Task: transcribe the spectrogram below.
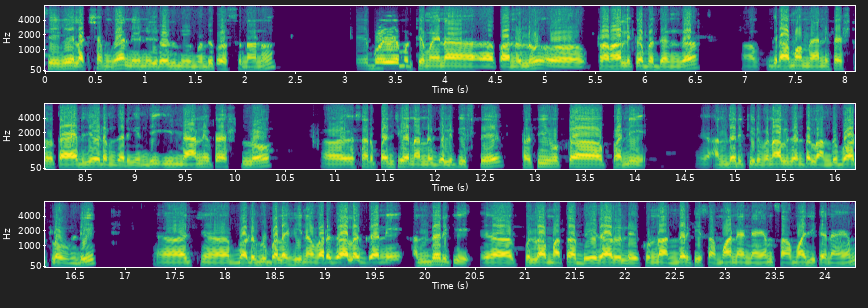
సేవే లక్ష్యంగా నేను ఈరోజు మీ ముందుకు వస్తున్నాను. చేయబోయే ముఖ్యమైన పనులు ప్రణాళికబద్ధంగా గ్రామ మేనిఫెస్టో తయారు చేయడం జరిగింది. ఈ మేనిఫెస్టోలో సర్పంచ్గా నన్ను గెలిపిస్తే ప్రతి ఒక్క పని అందరికి ఇరవై నాలుగు గంటలు అందుబాటులో ఉండి బడుగు బలహీన వర్గాలకు కానీ అందరికీ కుల మత భేదాలు లేకుండా అందరికీ సమాన న్యాయం సామాజిక న్యాయం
